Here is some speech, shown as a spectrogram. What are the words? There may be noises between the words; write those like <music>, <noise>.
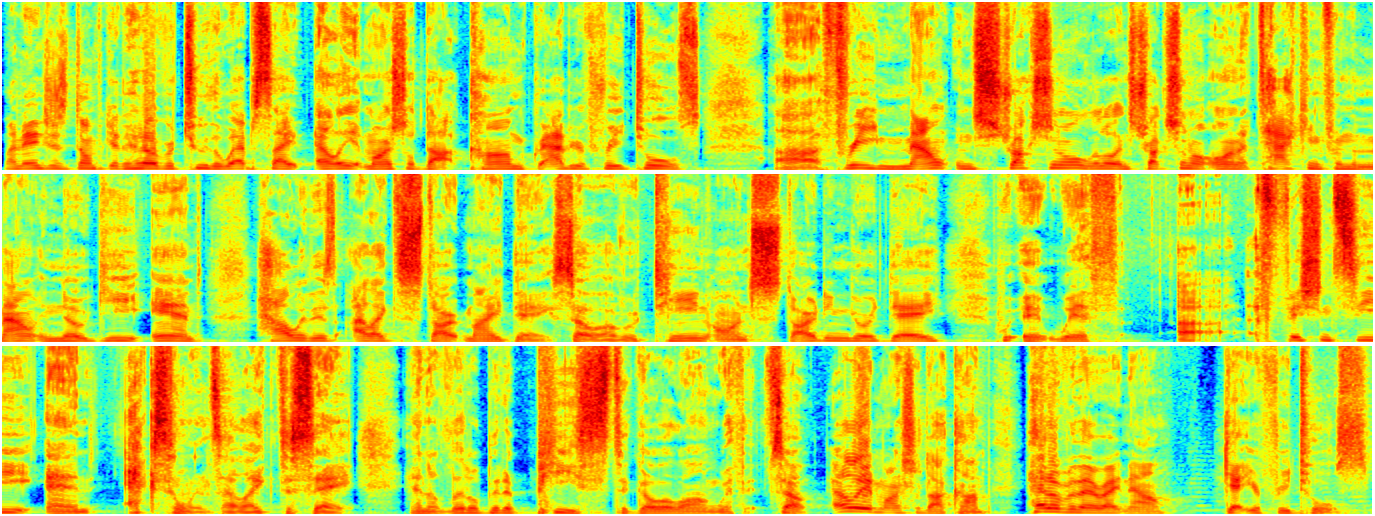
My ninjas, don't forget to head over to the website, elliottmarshall.com. Grab your free tools. Uh, free mount instructional, little instructional on attacking from the mount in no gi and how it is I like to start my day. So, a routine on starting your day with uh, efficiency and excellence, I like to say, and a little bit of peace to go along with it. So, elliottmarshall.com. Head over there right now. Get your free tools.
